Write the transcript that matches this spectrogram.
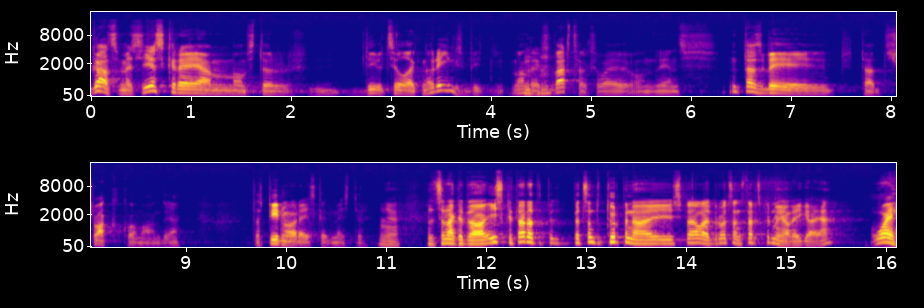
gads. Mēs ieskrējām, mums tur divi cilvēki no Rīgas bija. Man liekas, mm -hmm. vecāks vai viens. Nu, tas bija tāds švaka komanda. Ja? Tas pirmo reizi, kad mēs tur. Jā. Tad sanāk, ka uh, izkrita arī pēc tam tu turpināji spēlēt brocēnu starts pirmajā līgā, ja? Oi,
